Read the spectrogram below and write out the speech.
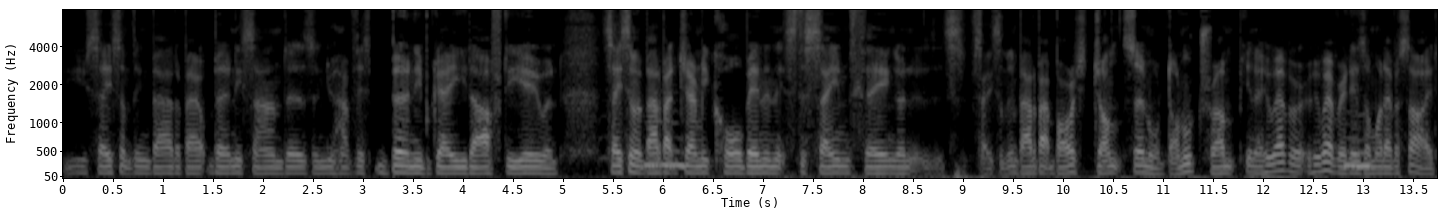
you say something bad about Bernie Sanders, and you have this Bernie brigade after you, and say something bad about mm. Jeremy Corbyn, and it's the same thing, and say something bad about Boris Johnson or Donald Trump, you know, whoever whoever it is mm. on whatever side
